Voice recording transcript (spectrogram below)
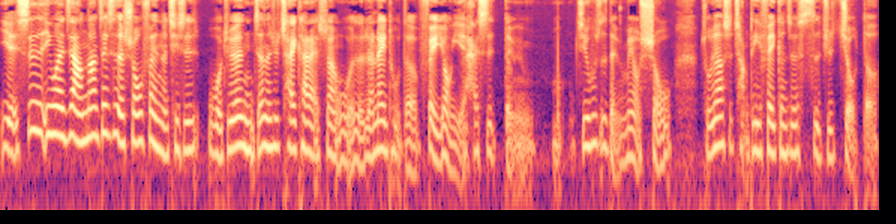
也是因为这样，那这次的收费呢，其实我觉得你真的去拆开来算，我的人类图的费用也还是等于。几乎是等于没有收，主要是场地费跟这四支酒的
